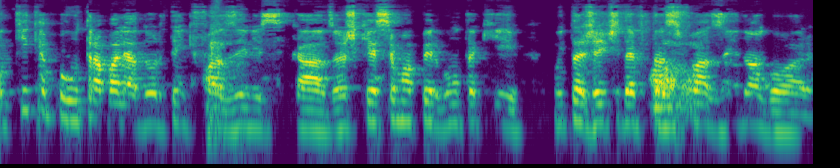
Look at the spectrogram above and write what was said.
o, que, que o trabalhador tem que fazer nesse caso? Acho que essa é uma pergunta que muita gente deve estar se fazendo agora.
